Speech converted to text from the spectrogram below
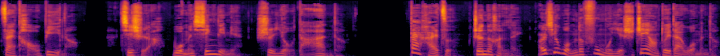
在逃避呢？其实啊，我们心里面是有答案的。带孩子真的很累，而且我们的父母也是这样对待我们的，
